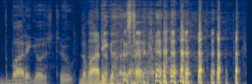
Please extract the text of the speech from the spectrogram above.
the body goes too. the body goes? to-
